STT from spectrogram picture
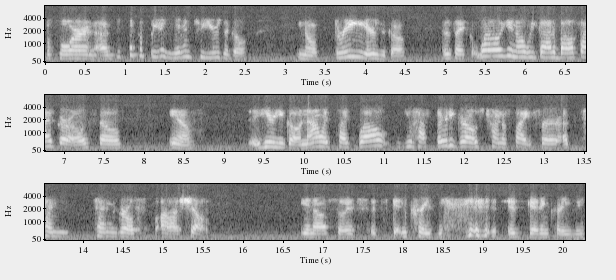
before and uh, just a couple years, even two years ago, you know, three years ago, it was like, well, you know, we got about five girls, so, you know, here you go. Now it's like, well, you have 30 girls trying to fight for a 10, 10 girls uh, show. You know so it's it's getting crazy. It's getting crazy.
